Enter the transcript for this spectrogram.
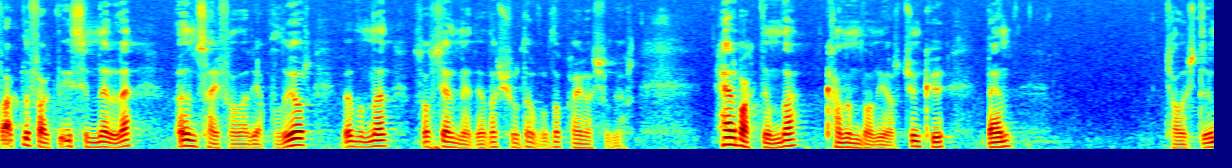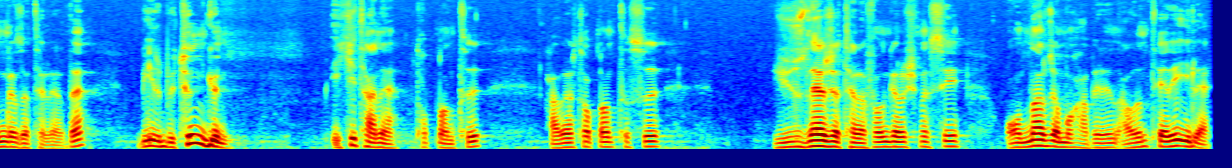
farklı farklı isimlerle ön sayfalar yapılıyor ve bunlar sosyal medyada şurada burada paylaşılıyor. Her baktığımda kanım donuyor. Çünkü ben çalıştığım gazetelerde bir bütün gün iki tane toplantı, haber toplantısı, yüzlerce telefon görüşmesi, onlarca muhabirin alın teriyle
